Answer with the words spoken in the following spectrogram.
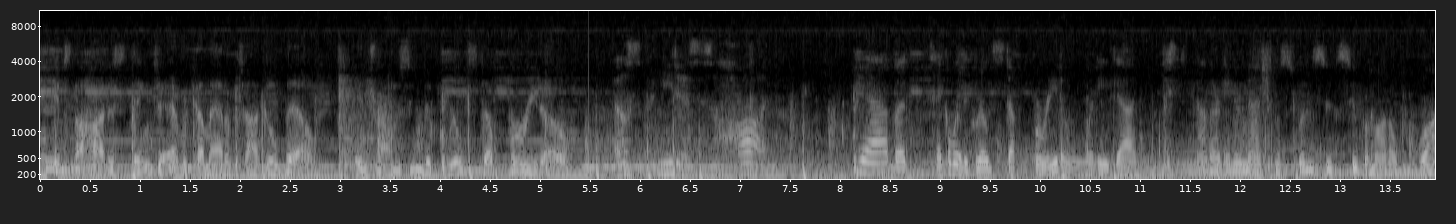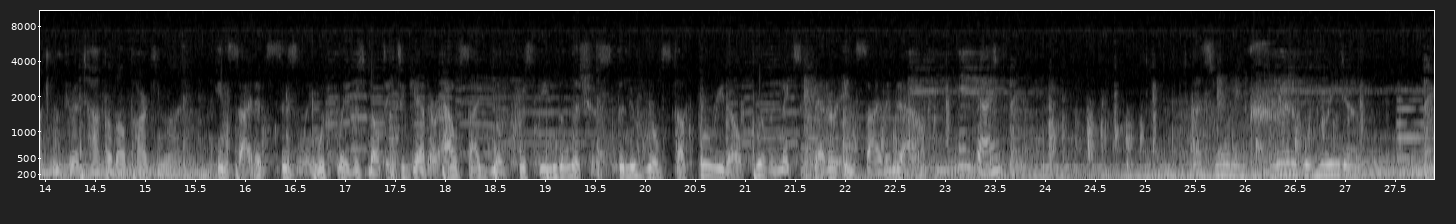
It's the hottest thing to ever come out of Taco Bell. Introducing the grilled stuffed burrito. Elsa Benitez is hot. Yeah, but take away the grilled stuffed burrito, and what do you got? Just another international swimsuit supermodel walking through a Taco Bell parking lot. Inside it's sizzling with flavors melting together. Outside grilled crispy and delicious. The new grilled stuffed burrito. Grilling makes it better inside and out. Hey guys. That's one incredible burrito.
